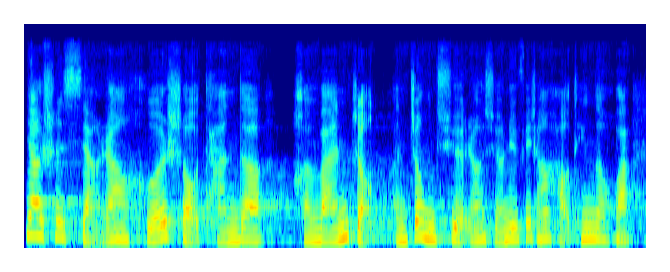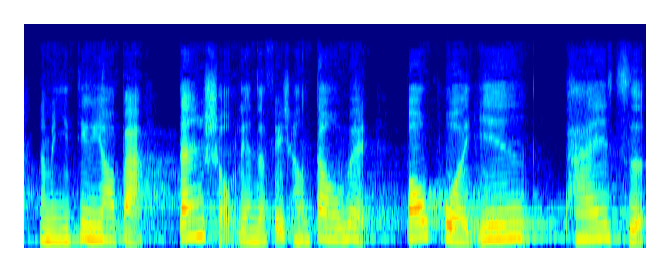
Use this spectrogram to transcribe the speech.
要是想让合手弹得很完整、很正确，让旋律非常好听的话，那么一定要把单手练得非常到位，包括音、拍子、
